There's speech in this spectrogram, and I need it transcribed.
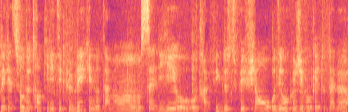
Les questions de tranquillité publique et notamment celles liées au, au trafic de stupéfiants, au rodéo que j'évoquais tout à l'heure,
